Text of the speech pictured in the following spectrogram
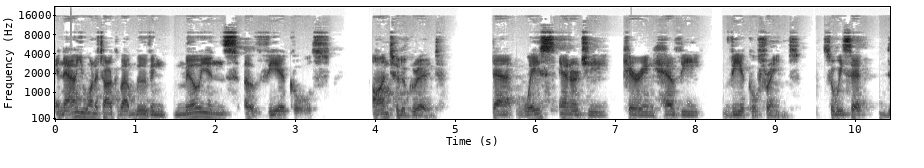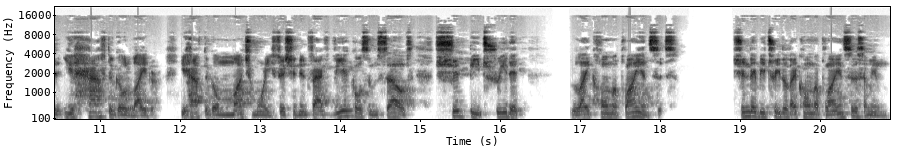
and now you want to talk about moving millions of vehicles onto the grid that waste energy carrying heavy vehicle frames. So we said you have to go lighter. You have to go much more efficient. In fact, vehicles themselves should be treated like home appliances. Shouldn't they be treated like home appliances? I mean,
